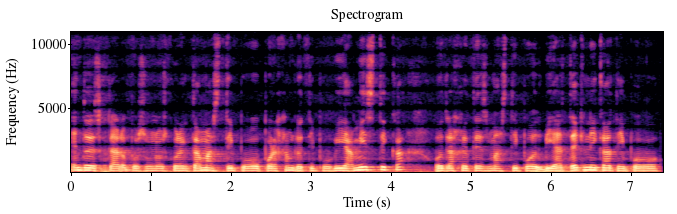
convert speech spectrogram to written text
Entonces, claro, pues unos conecta más tipo, por ejemplo, tipo vía mística, otra gente es más tipo vía técnica, tipo,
